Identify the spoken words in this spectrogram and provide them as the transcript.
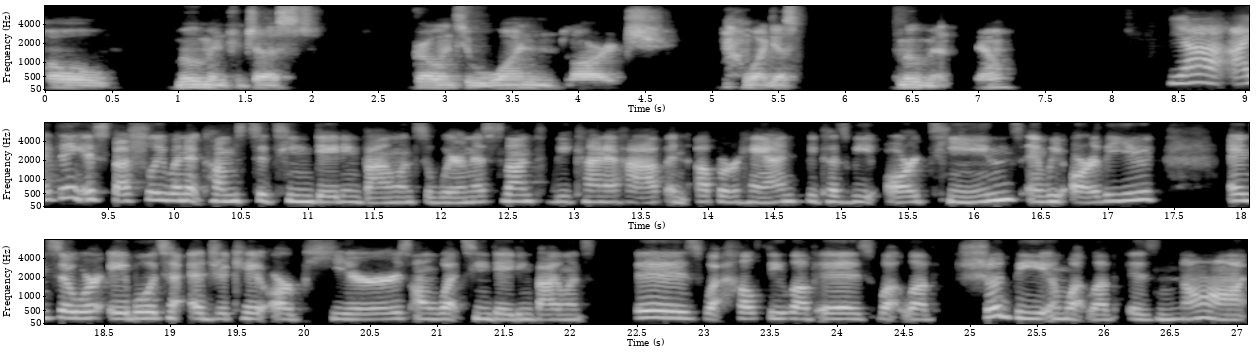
whole movement can just grow into one large, well, I guess, movement, you know? Yeah, I think especially when it comes to Teen Dating Violence Awareness Month, we kind of have an upper hand because we are teens and we are the youth. And so we're able to educate our peers on what teen dating violence is, what healthy love is, what love should be, and what love is not.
